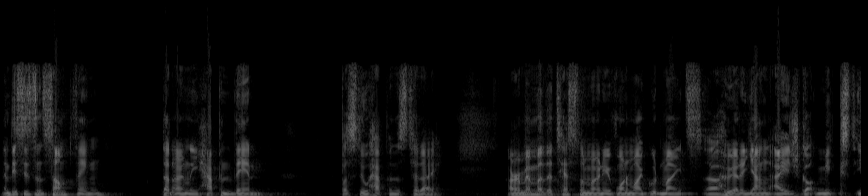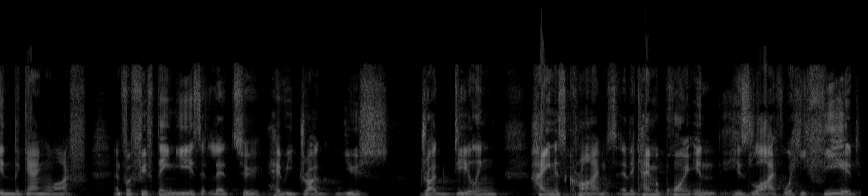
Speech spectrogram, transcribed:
And this isn't something that only happened then, but still happens today. I remember the testimony of one of my good mates uh, who, at a young age, got mixed in the gang life. And for 15 years, it led to heavy drug use, drug dealing, heinous crimes. And there came a point in his life where he feared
